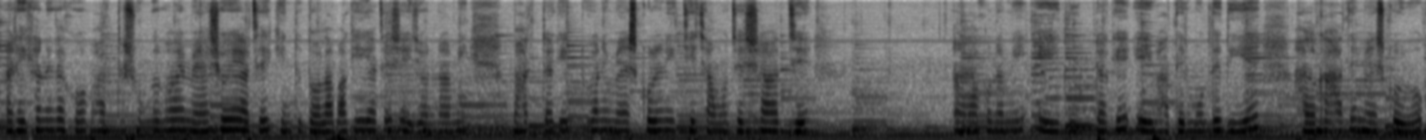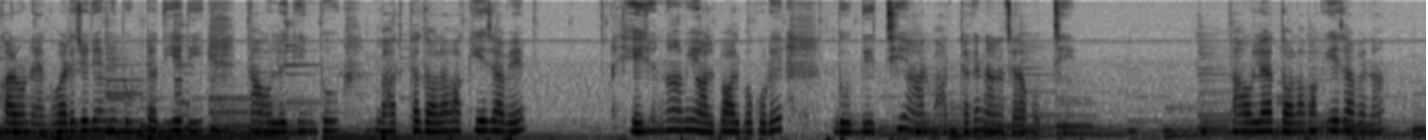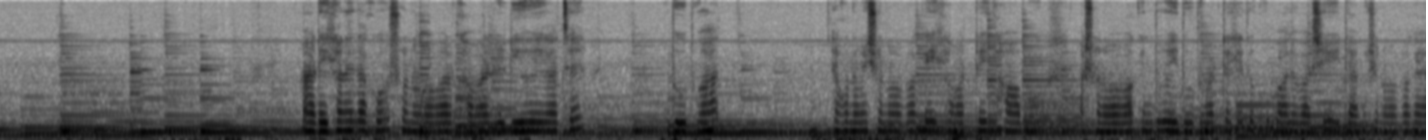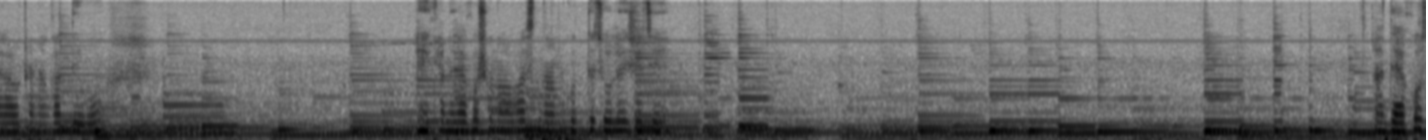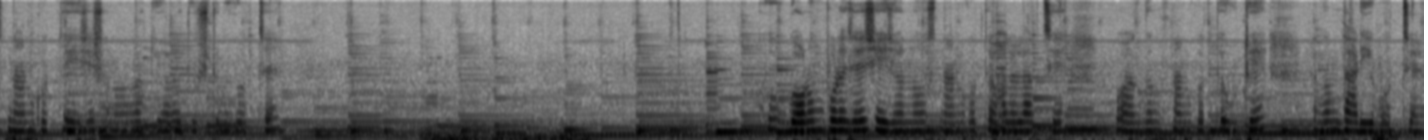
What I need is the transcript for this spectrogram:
আর এখানে দেখো ভাতটা সুন্দরভাবে ম্যাশ হয়ে গেছে, কিন্তু দলা পাকিয়ে গেছে, সেই জন্য আমি ভাতটাকে একটুখানি ম্যাশ করে নিচ্ছি চামচের সাহায্যে। আর এখন আমি এই দুধটাকে এই ভাতের মধ্যে দিয়ে হালকা হাতে ম্যাশ করব, কারণ একবারে যদি আমি দুধটা দিয়ে দিই, তাহলে কিন্তু ভাতটা দলা পাকিয়ে যাবে। সেই জন্য আমি অল্প অল্প করে দুধ দিচ্ছি আর ভাতটাকে নাড়াচাড়া করছি। তাহলে আর দলা পাকিয়ে যাবে না। আর এখানে দেখো সোনা বাবার খাবার রেডি হয়ে গেছে। দুধ, ভাত। এখন আমি সোনা বাবাকে এই খাবারটাই খাওয়াবো। আর সোনা বাবা কিন্তু এই দুধ, ভাতটা খেতে খুব ভালোবাসে। এটা আমি সোনা বাবাকে এগারোটা নাগাদ দেবো। এখানে দেখো সোনা বাবা স্নান করতে চলে এসেছে। আর দেখো স্নান করতে এসে সোনা বাবা কীভাবে দুষ্টুমি করছে। গরম পড়েছে সেই জন্য স্নান করতে ভালো লাগছে। ও একদম স্নান করতে উঠে একদম দাঁড়িয়ে পড়ছে।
